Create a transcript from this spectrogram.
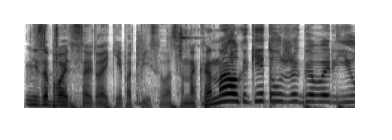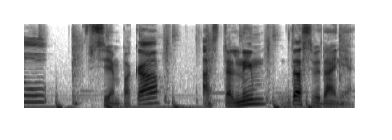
Не забывайте ставить лайки и подписываться на канал, как я это уже говорил. Всем пока, остальным до свидания.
